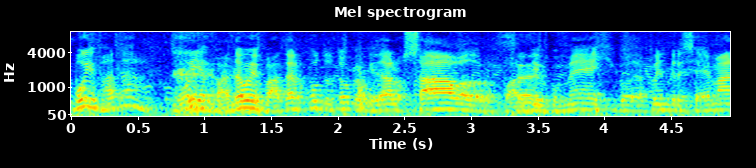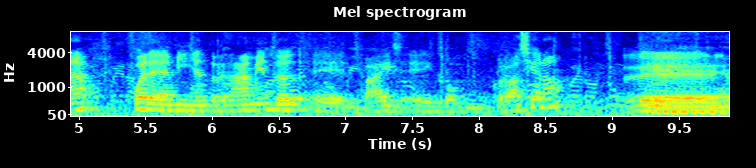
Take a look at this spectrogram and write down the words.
Voy a faltar, voy a faltar, voy a faltar. Justo toca quedar los sábados, los partidos Sí. con México, después entre semana, fuera de mis entrenamientos, eh, el país eh, con Croacia, ¿no? Eh,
